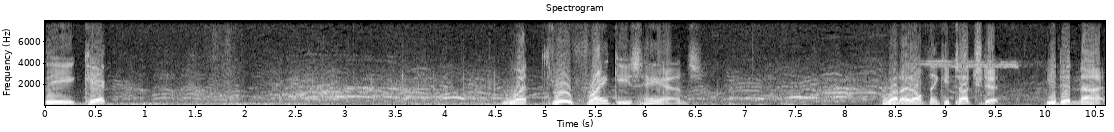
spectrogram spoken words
The kick went through Frankie's hands, but I don't think he touched it. He did not.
